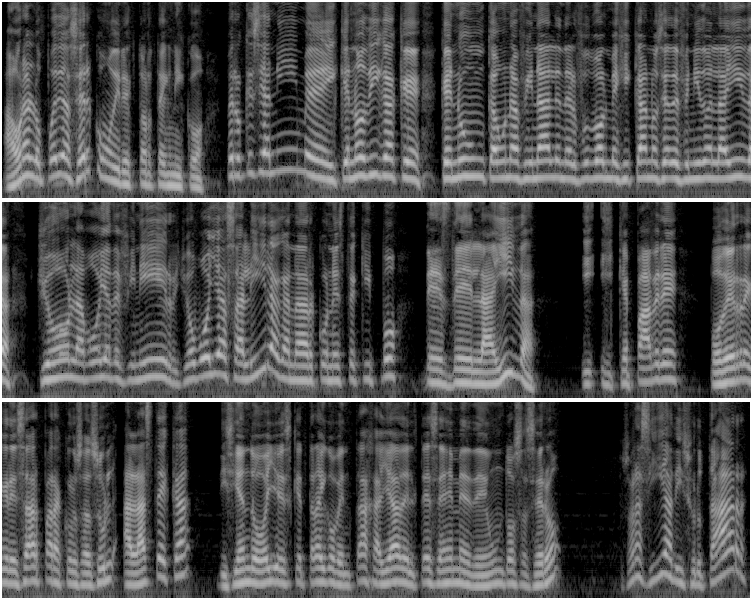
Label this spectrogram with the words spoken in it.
ahora lo puede hacer como director técnico. Pero que se anime y que no diga que, que nunca una final en el fútbol mexicano se ha definido en la ida. Yo la voy a definir, yo voy a salir a ganar con este equipo desde la ida. Y, y qué padre poder regresar para Cruz Azul al Azteca diciendo, oye, es que traigo ventaja ya del TCM de un 2 a 0. Pues ahora sí, a disfrutar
